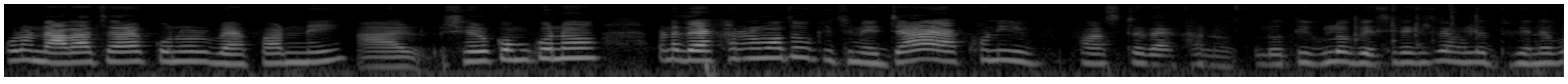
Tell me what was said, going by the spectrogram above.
কোনো নাড়াচাড়া, কোনো ব্যাপার নেই। আর সেরকম কোনো মানে দেখানোর মতো কিছু নেই। যা এখনই ফার্স্টে দেখানো। লতিগুলো বেছে রেখেছিলাম, ওগুলো ধুয়ে নেব।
